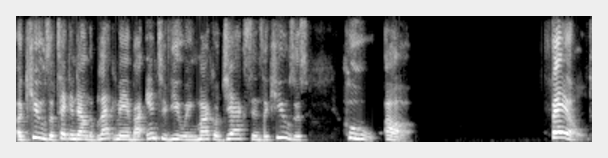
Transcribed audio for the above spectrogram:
accused of taking down the black man by interviewing Michael Jackson's accusers who uh, failed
